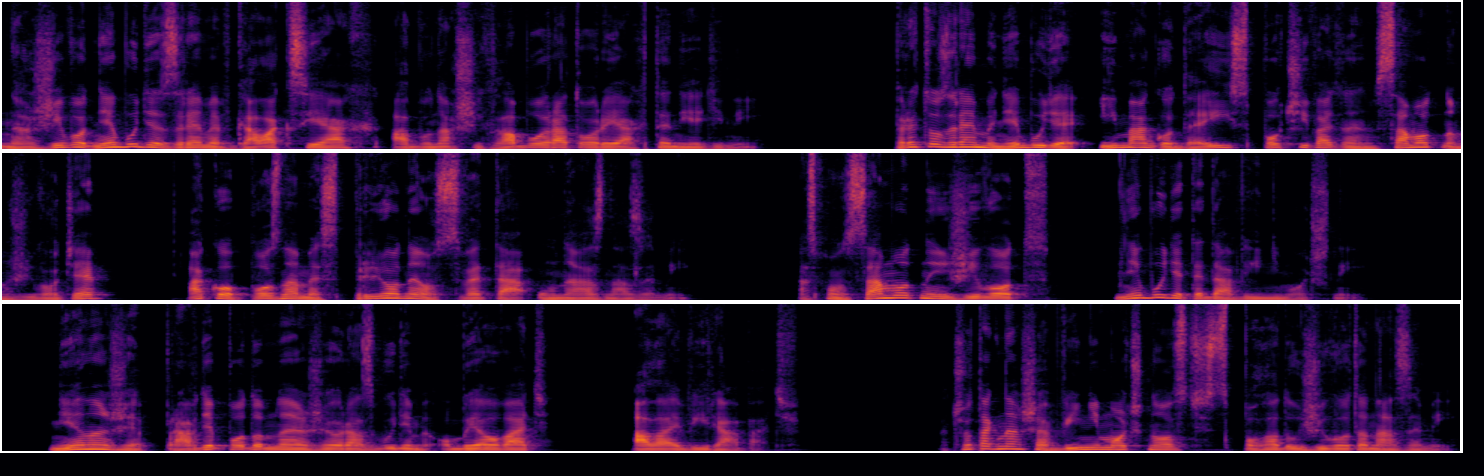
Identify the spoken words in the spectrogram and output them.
Náš život nebude zrejme v galaxiách alebo našich laboratóriách ten jediný. Preto zrejme nebude imago Dei spočívať len v samotnom živote, ako ho poznáme z prírodného sveta u nás na Zemi. Aspoň samotný život nebude teda výnimočný. Nielenže je pravdepodobné, že ho raz budeme objavovať, ale aj vyrábať. A čo tak naša výnimočnosť z pohľadu života na Zemi?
